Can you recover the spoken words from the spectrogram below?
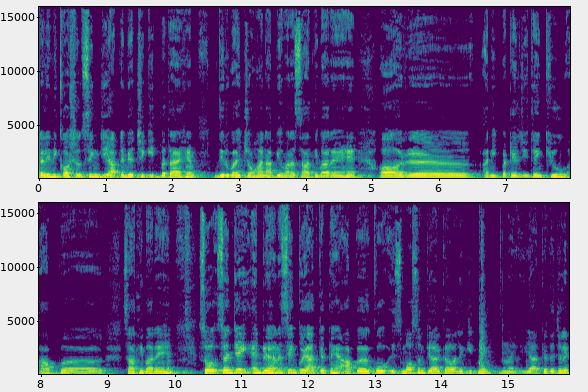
Nalini Kaushal Singh ji आपने भी अच्छे गीत बताए हैं। धीरू भाई चौहान आप भी हमारा साथ निभा रहे हैं और अनिक पटेल जी थैंक यू आप साथ निभा रहे हैं। So so, Sanjay and Rehana Sen को याद करते हैं। आपको इस मौसम प्यार का वाले गीत में याद करते चले।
